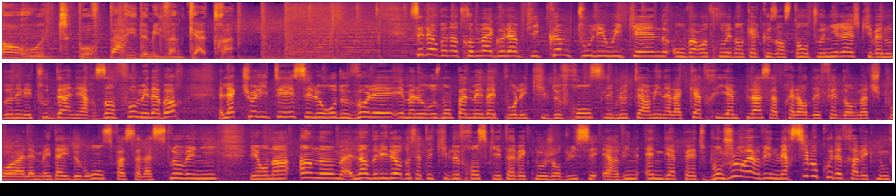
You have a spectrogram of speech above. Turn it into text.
en route pour Paris 2024. C'est l'heure de notre mag olympique comme tous les week-ends. On va retrouver dans quelques instants Anthony Reich qui va nous donner les toutes dernières infos. Mais d'abord, l'actualité, c'est l'euro de volet et malheureusement pas de médaille pour l'équipe de France. Les Bleus terminent à la quatrième place après leur défaite dans le match pour la médaille de bronze face à la Slovénie. Et on a un homme, l'un des leaders de cette équipe de France qui est avec nous aujourd'hui, c'est Erwin Ngapet. Bonjour Erwin, merci beaucoup d'être avec nous.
